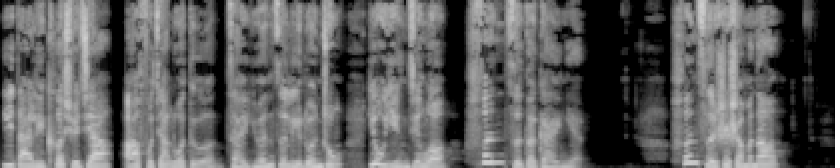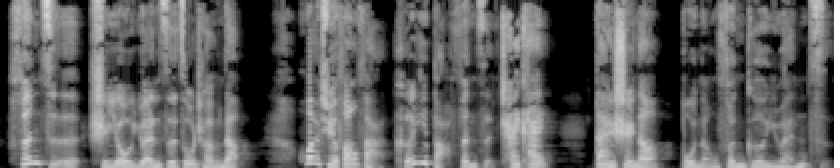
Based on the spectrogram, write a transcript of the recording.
意大利科学家阿伏加罗德在原子理论中又引进了分子的概念。分子是什么呢？分子是由原子组成的。化学方法可以把分子拆开，但是呢，不能分割原子。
